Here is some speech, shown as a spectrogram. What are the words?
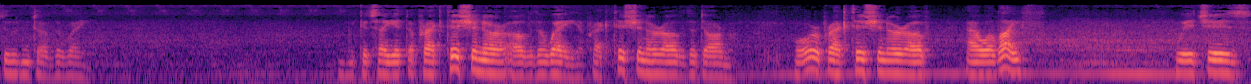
student of the way? We could say it a practitioner of the way, a practitioner of the Dharma, or a practitioner of our life, which is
